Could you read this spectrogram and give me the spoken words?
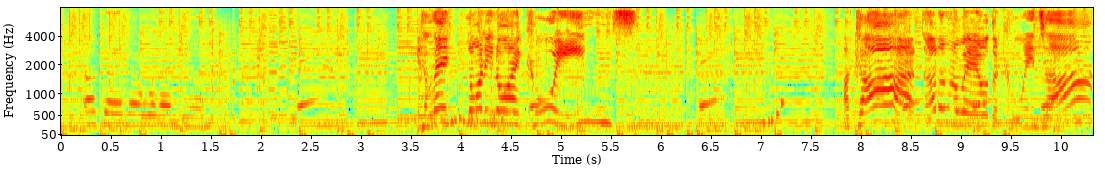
okay, I know what I'm doing. Collect 99 coins! I can't! I don't know where all the coins are!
